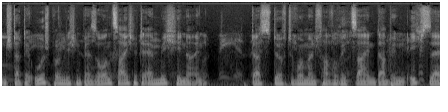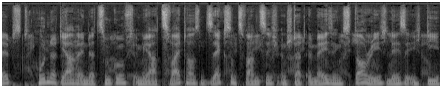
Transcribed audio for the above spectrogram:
Und statt der ursprünglichen Person zeichnete er mich hinein. Das dürfte wohl mein Favorit sein. Da bin ich selbst 100 Jahre in der Zukunft im Jahr 2026 und statt Amazing Stories lese ich die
